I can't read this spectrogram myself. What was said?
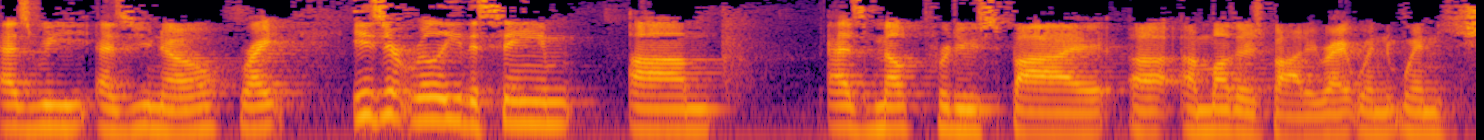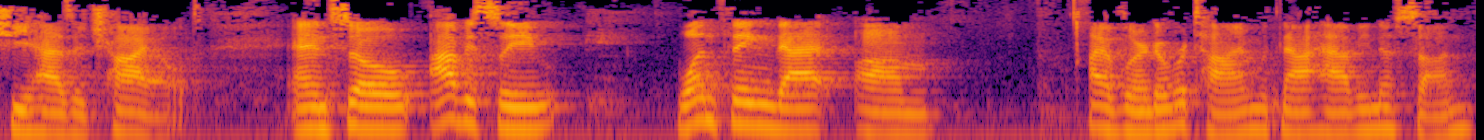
as we, as you know, right, isn't really the same, um, as milk produced by uh, a mother's body, right, when, when she has a child. And so obviously one thing that, um, I've learned over time with now having a son,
